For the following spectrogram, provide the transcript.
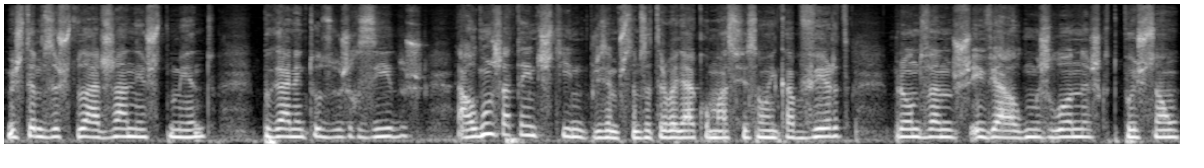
mas estamos a estudar já neste momento, pegarem todos os resíduos. Alguns já têm destino, por exemplo, estamos a trabalhar com uma associação em Cabo Verde, para onde vamos enviar algumas lonas que depois são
